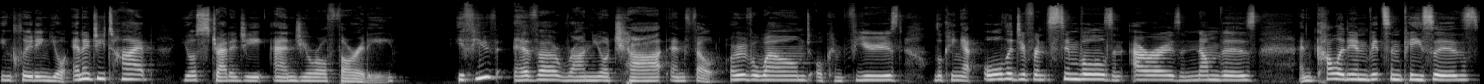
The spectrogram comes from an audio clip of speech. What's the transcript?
including your energy type, your strategy, and your authority. If you've ever run your chart and felt overwhelmed or confused looking at all the different symbols and arrows and numbers and colored in bits and pieces,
